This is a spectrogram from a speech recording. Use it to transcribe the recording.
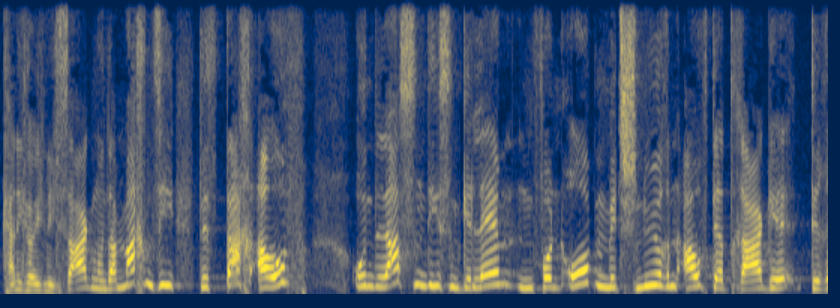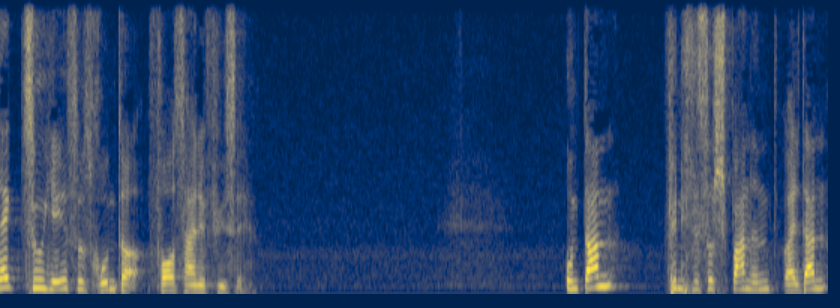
Kann ich euch nicht sagen. Und dann machen sie das Dach auf und lassen diesen Gelähmten von oben mit Schnüren auf der Trage direkt zu Jesus runter vor seine Füße. Und dann finde ich das so spannend, weil dann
